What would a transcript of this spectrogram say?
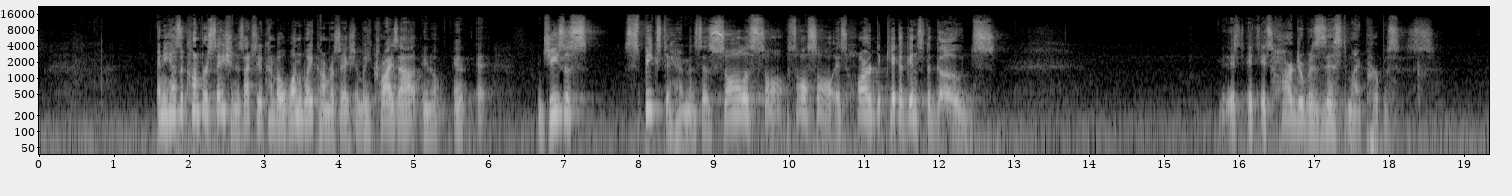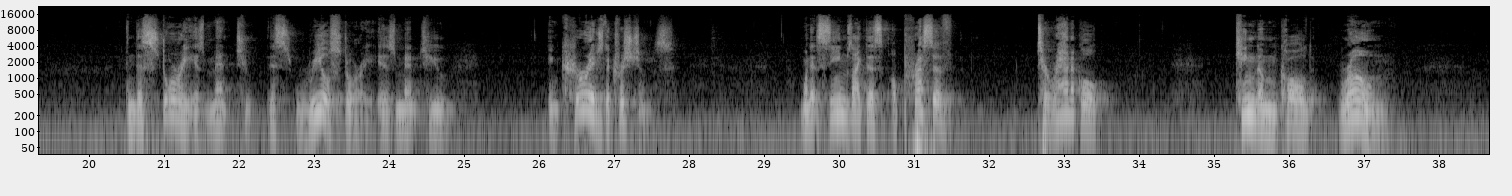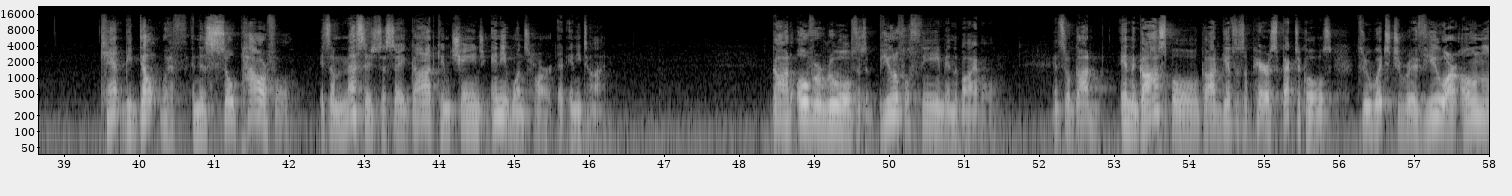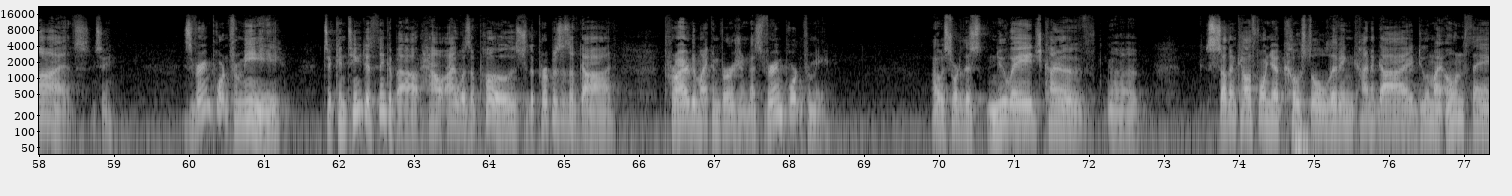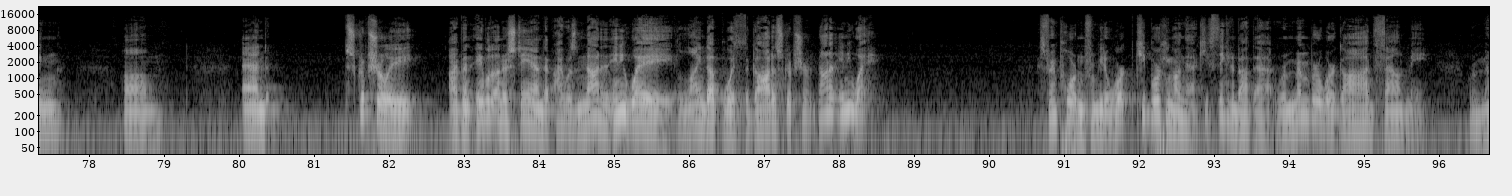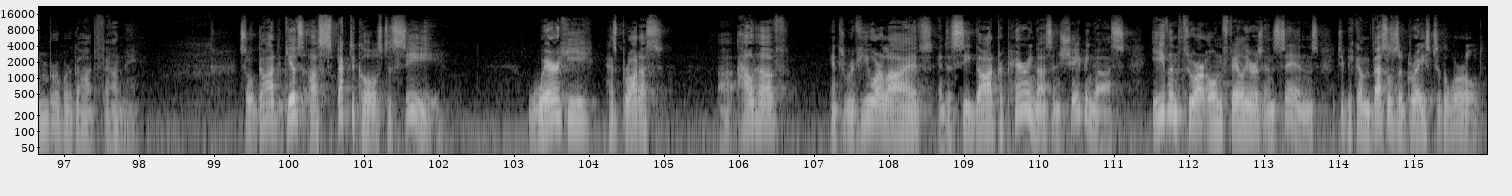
And he has a conversation. It's actually kind of a one way conversation, but he cries out, you know, and, and Jesus speaks to him and says, Saul is Saul, Saul, Saul, it's hard to kick against the goads. It's, it's, it's hard to resist my purposes. And this story is meant to, this real story is meant to encourage the Christians when it seems like this oppressive, tyrannical kingdom called Rome can't be dealt with and is so powerful. It's a message to say God can change anyone's heart at any time. God overrules. It's a beautiful theme in the Bible. And so, God, in the gospel, God gives us a pair of spectacles through which to review our own lives. You see? It's very important for me to continue to think about how I was opposed to the purposes of God prior to my conversion. That's very important for me. I was sort of this new age kind of uh, Southern California coastal living kind of guy, doing my own thing. Um, and scripturally, I've been able to understand that I was not in any way lined up with the God of Scripture. Not in any way. It's very important for me to work, keep working on that, keep thinking about that. Remember where God found me. Remember where God found me. So God gives us spectacles to see where He has brought us uh, out of and to review our lives and to see God preparing us and shaping us, even through our own failures and sins, to become vessels of grace to the world.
